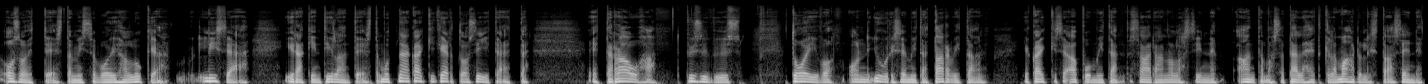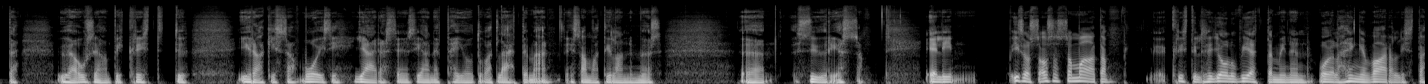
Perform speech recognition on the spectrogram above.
osoitteesta, missä voi ihan lukea lisää Irakin tilanteesta. Mutta nämä kaikki kertoo siitä, että, että rauha pysyvyys, toivo on juuri se, mitä tarvitaan. Ja kaikki se apu, mitä saadaan olla sinne antamassa tällä hetkellä, mahdollistaa sen, että yhä useampi kristitty Irakissa voisi jäädä sen sijaan, että he joutuvat lähtemään. Ja sama tilanne myös ö, Syyriassa. Eli isossa osassa maata kristillisen joulun viettäminen voi olla hengenvaarallista.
